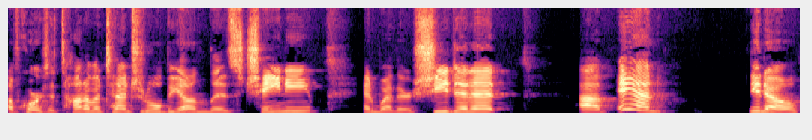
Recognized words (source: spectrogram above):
Of course, a ton of attention will be on Liz Cheney and whether she did it. Um, and, you know,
